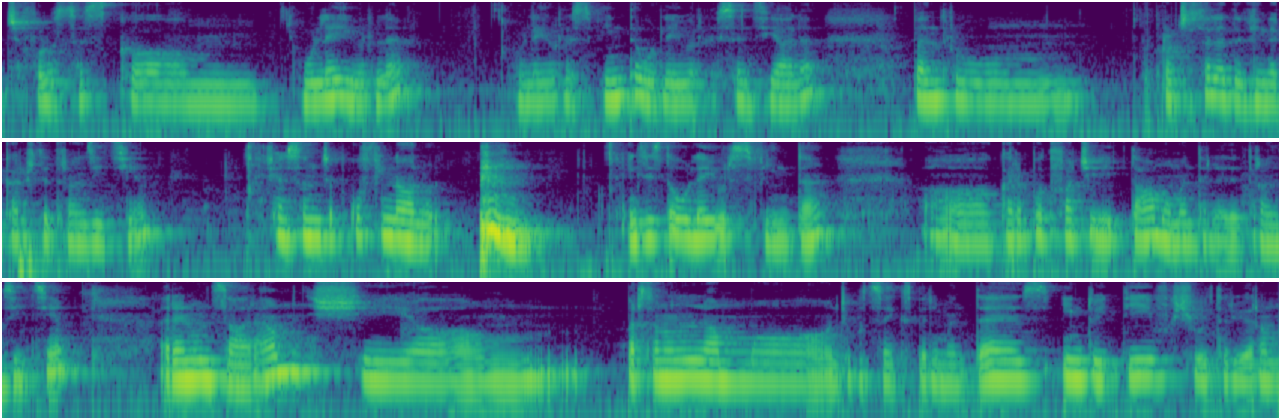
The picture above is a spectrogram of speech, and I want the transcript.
ce folosesc um, uleiurile, uleiurile sfinte, uleiurile esențiale, pentru um, procesele de vindecare și de tranziție. Și să încep cu finalul. Există uleiuri sfinte uh, care pot facilita momentele de tranziție. Uh, renunțarea și uh, personal am uh, început să experimentez intuitiv și ulterior am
